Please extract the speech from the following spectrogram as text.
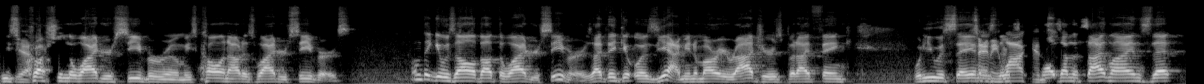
He's yeah. crushing the wide receiver room. He's calling out his wide receivers. I don't think it was all about the wide receivers. I think it was, yeah, I mean Amari Rodgers, but I think what he was saying Sammy is there's Watkins. guys on the sidelines that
